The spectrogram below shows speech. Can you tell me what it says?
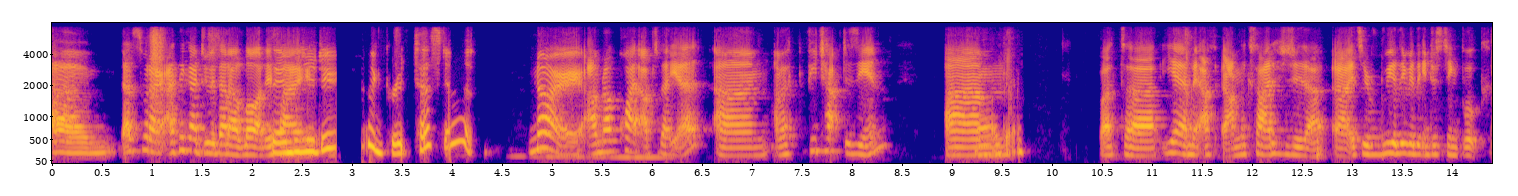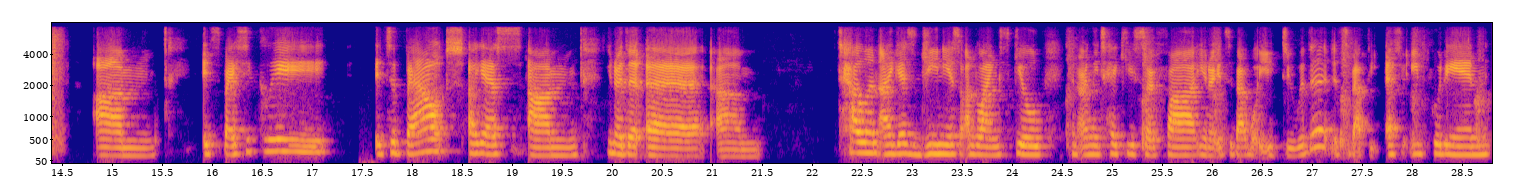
um, that's what I, I think I do that a lot. I, did you do the grit test in it? No, I'm not quite up to that yet. Um, I'm a few chapters in. Um, Oh, okay. But uh, yeah, I mean, I'm excited to do that. Uh, it's a really, really interesting book. Um, it's basically it's about, I guess, um, you know, that uh, um, talent, I guess, genius, underlying skill can only take you so far. You know, it's about what you do with it. It's about the effort you put in.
